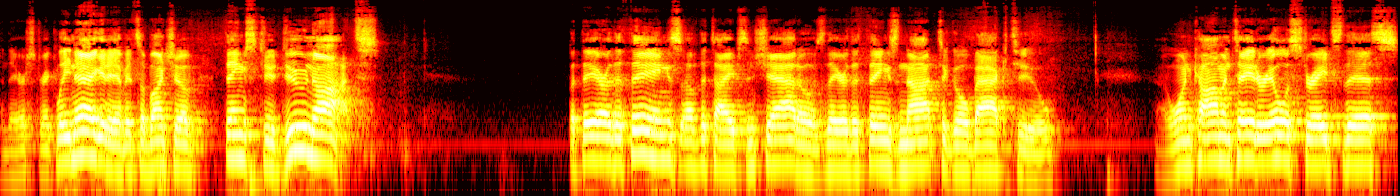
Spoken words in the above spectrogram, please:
And they're strictly negative. It's a bunch of things to do nots. But they are the things of the types and shadows. They are the things not to go back to. Uh, one commentator illustrates this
